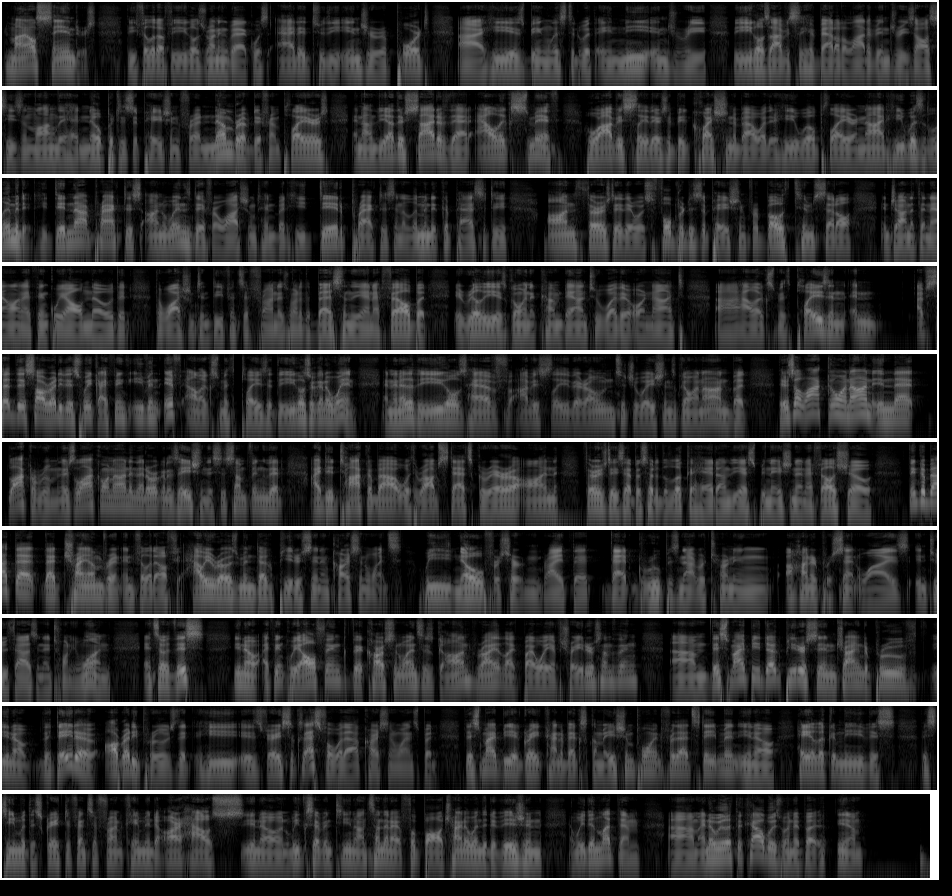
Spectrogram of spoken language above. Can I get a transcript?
Miles Sanders, the Philadelphia Eagles running back, was added to the injury report. Uh, he is being listed with a knee injury. The Eagles obviously have battled a lot of injuries all season long. They had no participation for a number of different players. And on the other side of that, Alex Smith, who obviously there's a big question about whether he will play or not, he was limited. He did not practice on Wednesday for Washington, but he did practice in a limited capacity on Thursday. There was full participation for both Tim Settle and Jonathan Allen. I think we all know that the Washington defensive front is one of the best in the NFL, but it really is going to come down to whether or not uh, Alex Smith plays. And, and I've said this already this week. I think even if Alex Smith plays, that the Eagles are going to win. And I know that the Eagles have obviously their own situations going on, but there's a lot going on in that locker room. There's a lot going on in that organization. This is something that I did talk about with Rob Stats Guerrera on Thursday's episode of the Look Ahead on the SB Nation NFL show. Think about that that triumvirate in Philadelphia: Howie Roseman, Doug Pederson, and Carson Wentz we know for certain, right, that that group is not returning 100% wise in 2021. And so this, you know, I think we all think that Carson Wentz is gone, right, like by way of trade or something. Um, this might be Doug Pederson trying to prove, you know, the data already proves that he is very successful without Carson Wentz, but this might be a great kind of exclamation point for that statement. You know, hey, look at me, this this team with this great defensive front came into our house, you know, in Week 17 on Sunday Night Football, trying to win the division, and we didn't let them. Um, I know we let the Cowboys win it, but you know.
